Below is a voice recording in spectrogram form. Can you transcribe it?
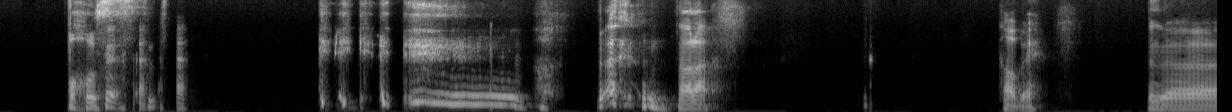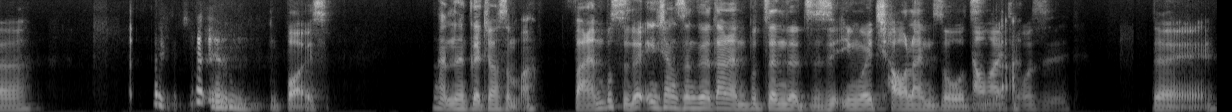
boss。好了，靠呗，那个不好意思，那那个叫什么？法兰不死队印象深刻，当然不真的只是因为敲烂桌子，敲坏桌子。对，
